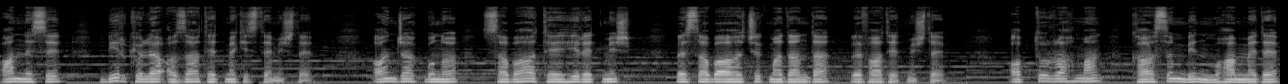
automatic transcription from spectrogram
annesi bir köle azat etmek istemişti. Ancak bunu sabaha tehir etmiş ve sabaha çıkmadan da vefat etmişti. Abdurrahman Kasım bin Muhammed'e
